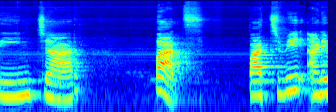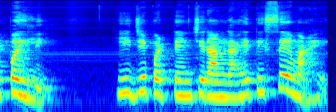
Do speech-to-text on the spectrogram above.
तीन चार पाच. पाचवी आणि पहिली. ही जी पट्ट्यांची रांग आहे ती सेम आहे.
